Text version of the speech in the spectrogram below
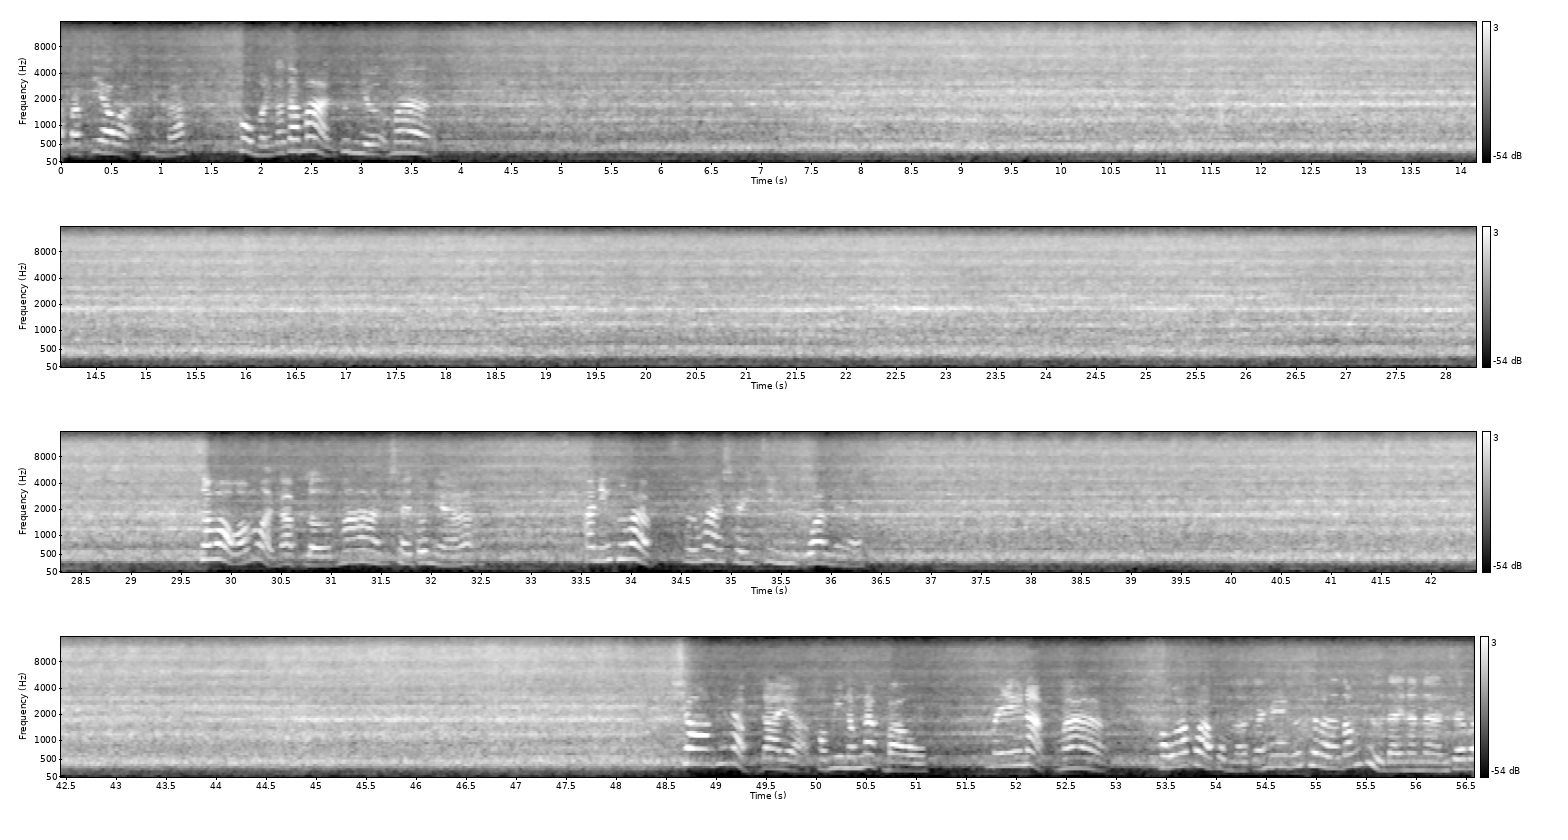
วแป๊บเดียวอะเห็นปะผมมันก็จะมาดขึ้นเยอะมาก จะบอกว่าเหมือนแบบเลิฟมากใช้ตัวเนี้ย อันนี้คือแบบซื้อมาใช้จริงทุกวันเลยนะชอบที่แบบใดอะเขามีน้ำหนักเบา ไม่ได้หนักมาก เพราะว่ากว่าผมเราจะแห้งก็คือเราจะต้องถือใดนานๆใช่ปะ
